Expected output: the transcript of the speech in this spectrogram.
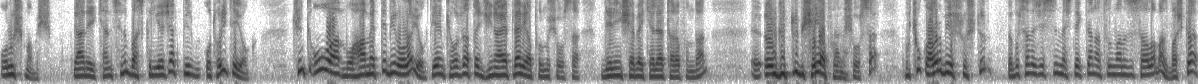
oluşmamış. Yani kendisini baskılayacak bir otorite yok. Çünkü o Muhammed'de bir olay yok. Diyelim ki Hozat'ta cinayetler yapılmış olsa derin şebekeler tarafından e, örgütlü bir şey yapılmış olsa bu çok ağır bir suçtur ve bu sadece sizin meslekten atılmanızı sağlamaz. Başka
